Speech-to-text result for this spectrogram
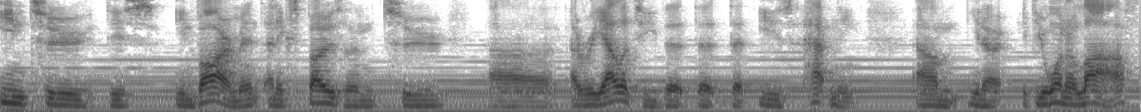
into this environment and expose them to uh, a reality that, that, that is happening. Um, you know, if you want to laugh,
